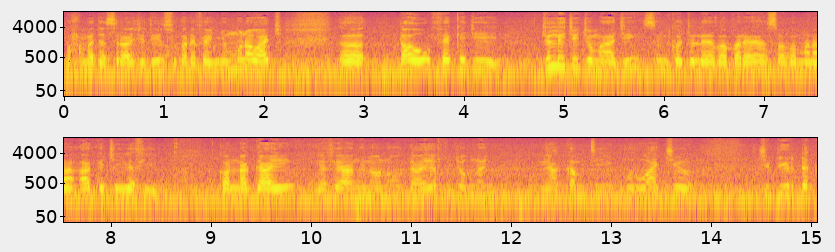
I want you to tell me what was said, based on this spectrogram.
Mouhamad Sirajuddin su ko defee ñu mun a wàcc. Daw fekk ji julli ci jumaa ji. Suñ ko ba ko ci yëf yi. Kon nag gars yëf yaa ngi noonu gars yëpp nañ. Pour ci biir dëkk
